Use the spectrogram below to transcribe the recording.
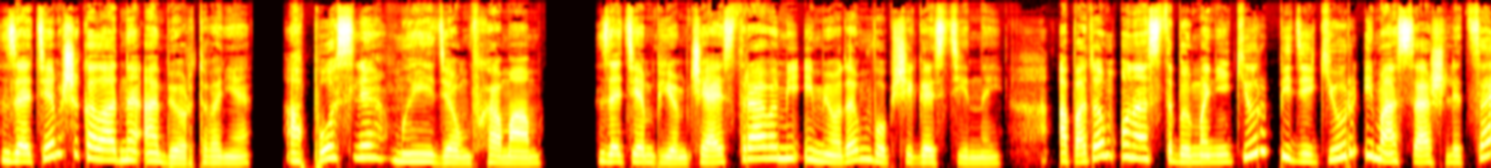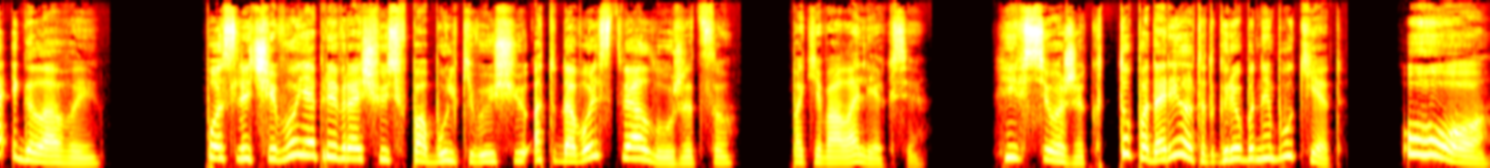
Затем шоколадное обертывание, а после мы идем в хамам. Затем пьем чай с травами и медом в общей гостиной. А потом у нас с тобой маникюр, педикюр и массаж лица и головы. После чего я превращусь в побулькивающую от удовольствия лужицу», — покивала Алекси. «И все же, кто подарил этот грёбаный букет?» «О!»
